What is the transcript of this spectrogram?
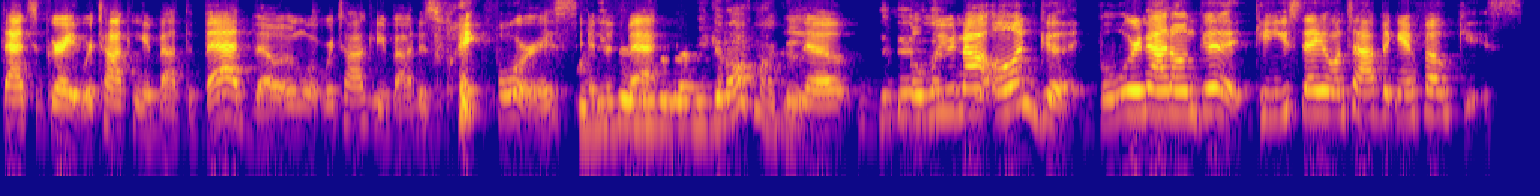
That's great. We're talking about the bad though, and what we're talking about is Wake Forest well, and the fact. Let me get off my good. No, but we're not on good. But we're not on good. Can you stay on topic and focus?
